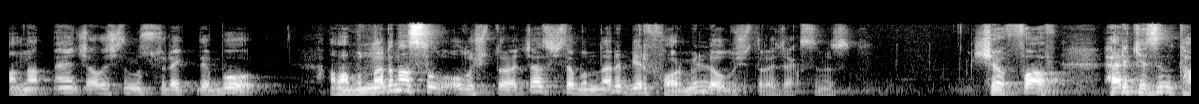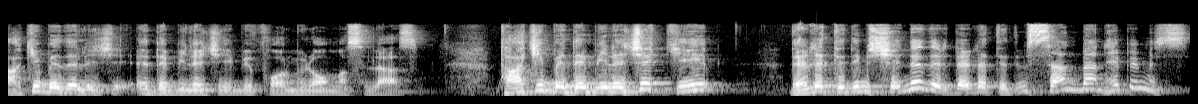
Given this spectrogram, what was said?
Anlatmaya çalıştığımız sürekli bu. Ama bunları nasıl oluşturacağız? İşte bunları bir formülle oluşturacaksınız. Şeffaf, herkesin takip edebileceği bir formül olması lazım. Takip edebilecek ki devlet dediğimiz şey nedir? Devlet dediğimiz sen ben hepimiz.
